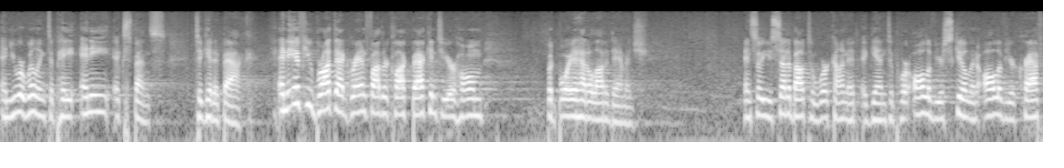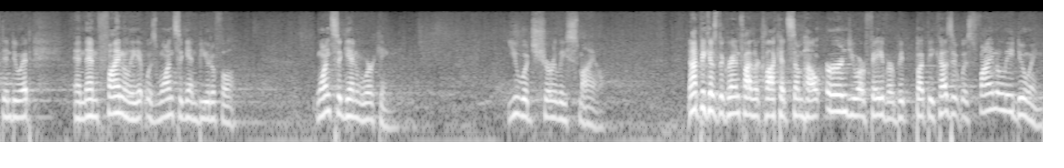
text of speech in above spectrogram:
and you were willing to pay any expense to get it back, and if you brought that grandfather clock back into your home, but boy, it had a lot of damage and so you set about to work on it again, to pour all of your skill and all of your craft into it. And then finally, it was once again beautiful, once again working. You would surely smile. Not because the grandfather clock had somehow earned your favor, but because it was finally doing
